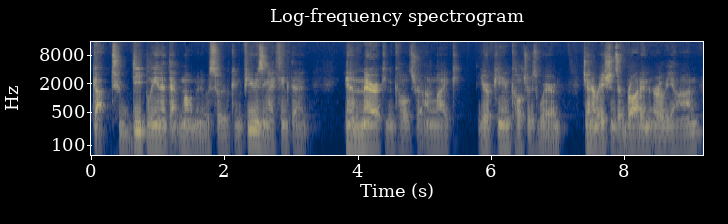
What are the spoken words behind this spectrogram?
got too deeply in at that moment. It was sort of confusing. I think that in American culture, unlike European cultures where generations are brought in early on.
